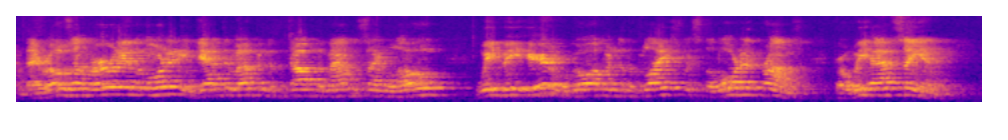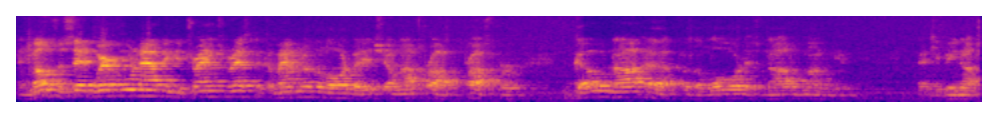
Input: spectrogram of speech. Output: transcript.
And they rose up early in the morning and gathered them up into the top of the mountain, saying, Lo, we be here, and we'll go up into the place which the Lord hath promised, for we have sinned. And Moses said, Wherefore now do you transgress the commandment of the Lord, but it shall not prosper? Go not up, for the Lord is not among you, that ye be not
